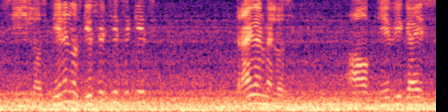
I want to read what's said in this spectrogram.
si los tienen los gift certificates tráiganmelos I'll give you guys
